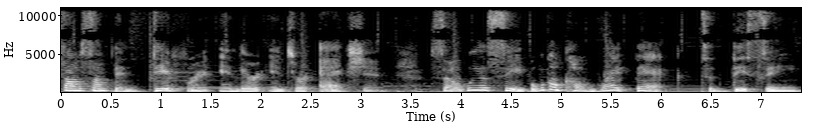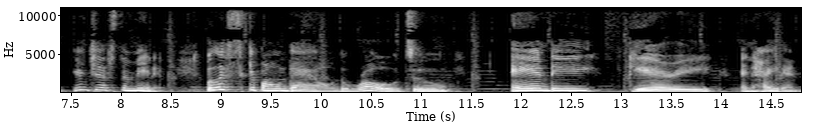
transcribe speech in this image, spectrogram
saw something different in their interaction. So we'll see. But we're going to come right back to this scene in just a minute. But let's skip on down the road to Andy, Gary, and Hayden.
